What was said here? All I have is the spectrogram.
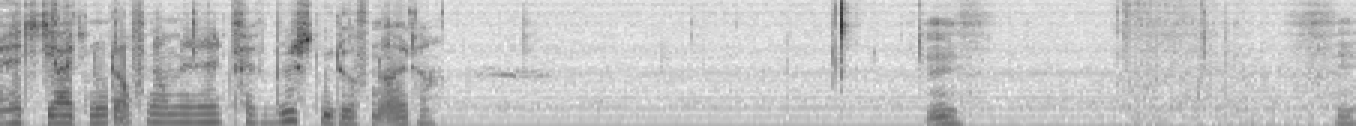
Dann hättest die halt Notaufnahme nicht verwüsten dürfen, Alter. Hm. Hm.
